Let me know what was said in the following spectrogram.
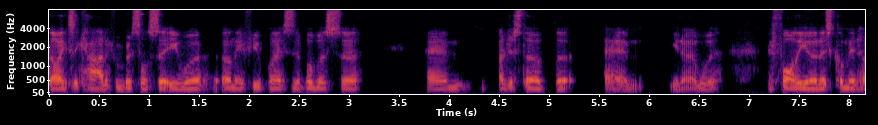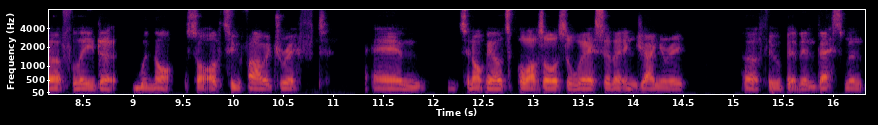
likes of Cardiff and Bristol City were only a few places above us. So um, I just hope that um, you know we're before the owners come in, hopefully that we're not sort of too far adrift um, to not be able to pull ourselves away, so that in January hopefully with a bit of investment,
